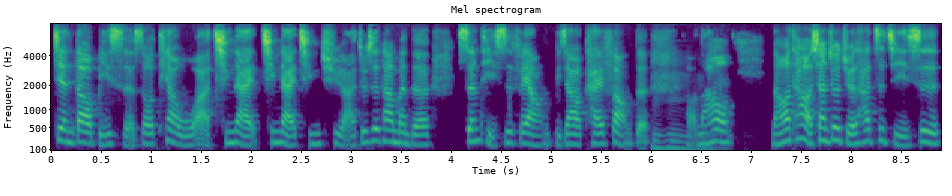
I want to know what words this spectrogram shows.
见到彼此的时候跳舞啊，亲来亲来亲去啊，就是他们的身体是非常比较开放的，嗯、然后。然后他好像就觉得他自己是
